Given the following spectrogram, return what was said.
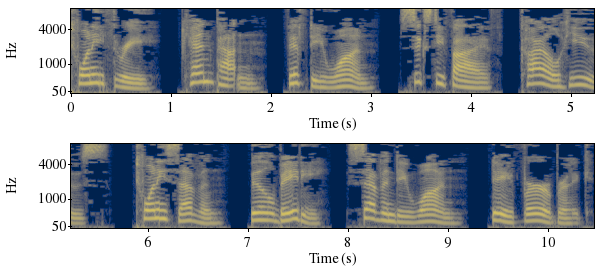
23. Ken Patton, 51. 65. Kyle Hughes, 27. Bill Beatty, 71. Dave Verbrugge,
